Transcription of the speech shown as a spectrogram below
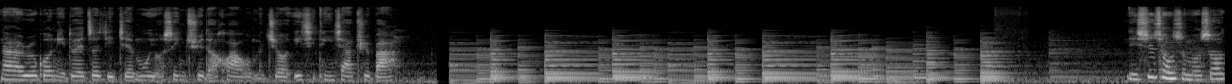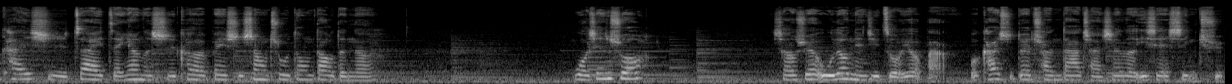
那如果你对这集节目有兴趣的话，我们就一起听下去吧。你是从什么时候开始，在怎样的时刻被时尚触动到的呢？我先说，小学五六年级左右吧，我开始对穿搭产生了一些兴趣。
